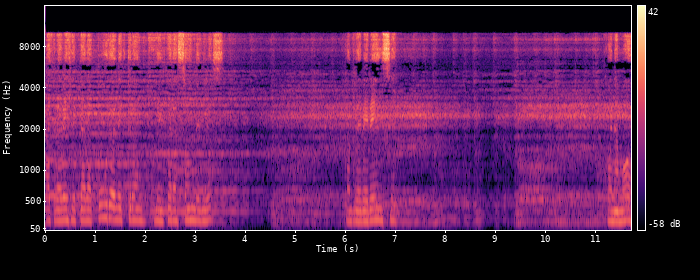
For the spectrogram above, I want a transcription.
a través de cada puro electrón del corazón de Dios, con reverencia, con amor.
